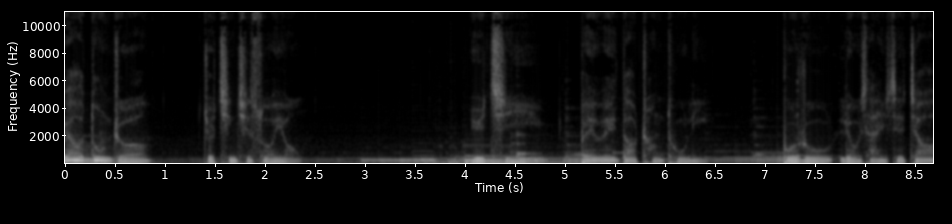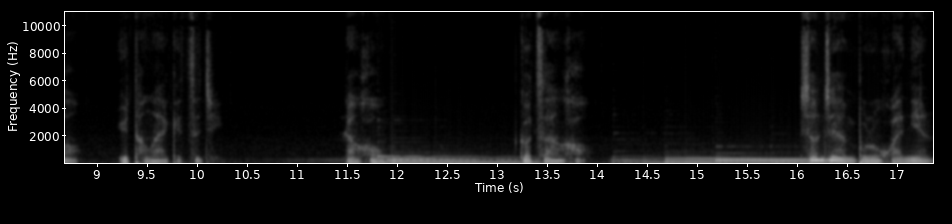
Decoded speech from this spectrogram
不要动辄就倾其所有，与其卑微到尘土里，不如留下一些骄傲与疼爱给自己，然后各自安好。相见不如怀念，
